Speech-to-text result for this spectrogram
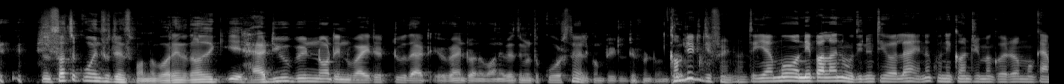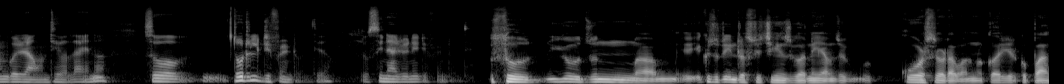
त्यो सच को इन्सिडेन्स भन्नु पऱ्यो नि त। Had you been not invited to that event भनेर भनेपछि तिम्रो त कोर्स नै अहिले कम्प्लिटली डिफ्रेन्ट हुन्छ कम्प्लिटली डिफ्रेन्ट हुन्थ्यो। या म नेपालमा पनि हुँदिन थियो होला होइन? कुनै कन्ट्रीमा गएर म काम गरेर आउँथ्यो होला होइन? सो टोटली डिफ्रेन्ट हुन्थ्यो। त्यो सिनारियो नै डिफ्रेन्ट हुन्थ्यो। सो यो जुन um, एकैचोटि इन्डस्ट्री चेन्ज गर्ने या हुन्छ कोर्स एउटा भनौँ न करियरको पाथ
